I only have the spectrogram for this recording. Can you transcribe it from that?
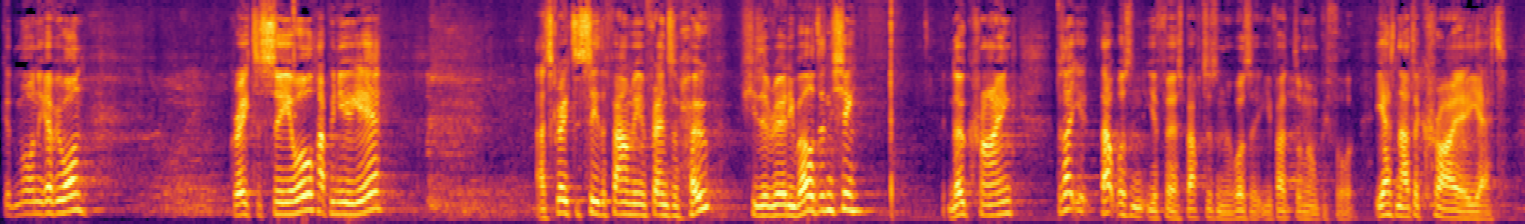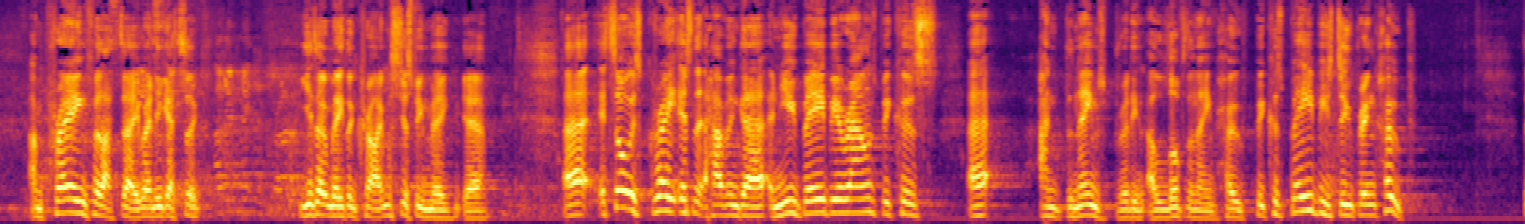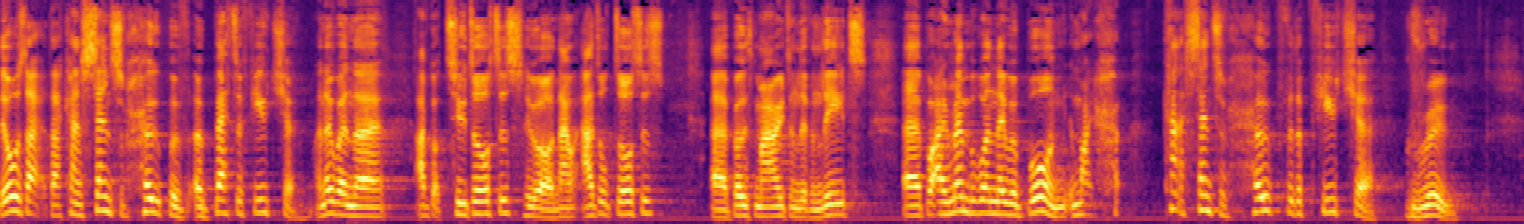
Good morning, everyone. Great to see you all. Happy New Year. It's great to see the family and friends of Hope. She did really well, didn't she? No crying. Was that, you, that wasn't your first baptism, was it? You've had done one before. He hasn't had a crier yet. I'm praying for that day when he gets a. You don't make them cry. It must just be me, yeah. Uh, it's always great, isn't it, having a, a new baby around because, uh, and the name's brilliant. I love the name Hope because babies do bring hope. There's always that, that kind of sense of hope of a better future. I know when uh, I've got two daughters who are now adult daughters, uh, both married and live in Leeds. Uh, but I remember when they were born, my kind of sense of hope for the future grew.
